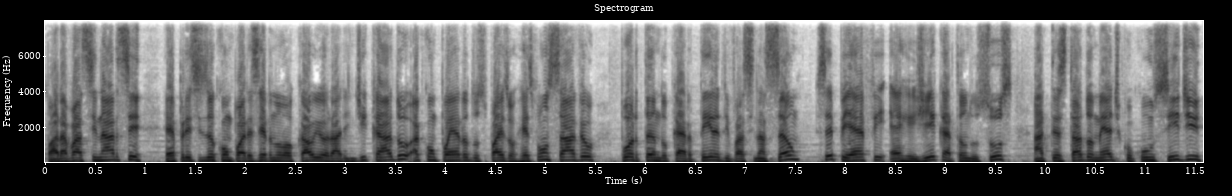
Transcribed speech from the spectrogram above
Para vacinar-se, é preciso comparecer no local e horário indicado, acompanhado dos pais ou responsável, portando carteira de vacinação, CPF, RG, cartão do SUS, atestado médico com CID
